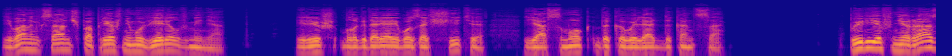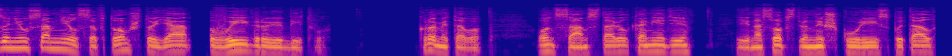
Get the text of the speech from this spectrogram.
Иван Александрович по-прежнему верил в меня, и лишь благодаря его защите я смог доковылять до конца. Пырьев ни разу не усомнился в том, что я выиграю битву. Кроме того, он сам ставил комедии и на собственной шкуре испытал,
